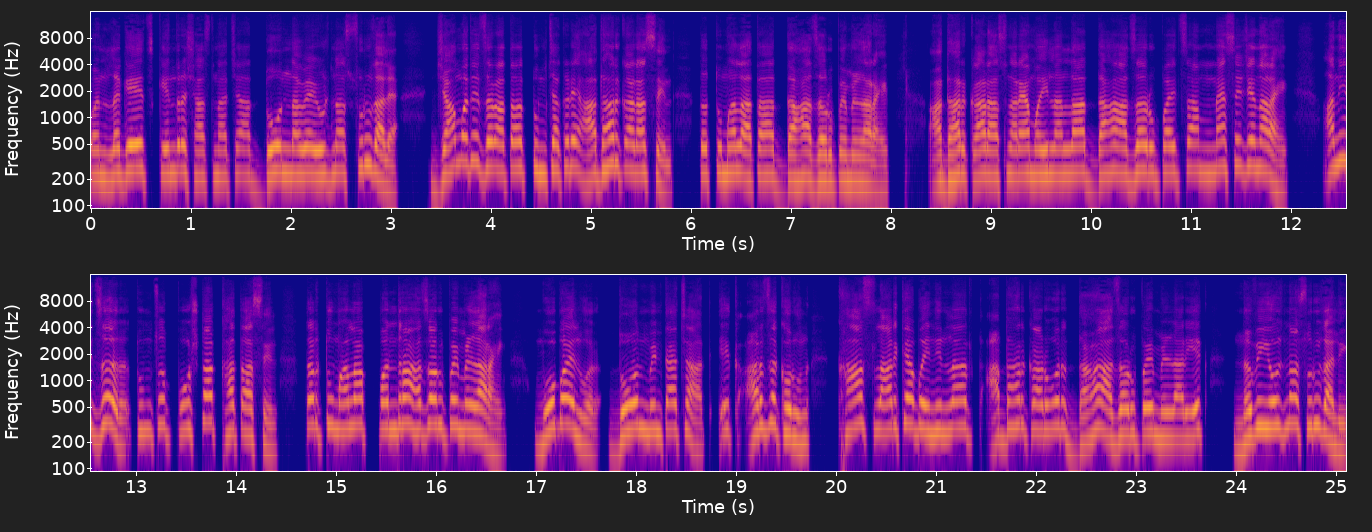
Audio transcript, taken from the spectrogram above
पण लगेच केंद्र शासनाच्या दोन नव्या योजना सुरू झाल्या. ज्यामध्ये जर आता तुमच्याकडे आधार कार्ड असेल तर तुम्हाला आता दहा हजार रुपये मिळणार आहे. आधार कार्ड असणाऱ्या महिलांना दहा हजार रुपयाचा मेसेज येणार आहे. आणि जर तुमचं पोस्टात खातं असेल तर तुम्हाला पंधरा हजार रुपये मिळणार आहे. मोबाईलवर दोन मिनिटाच्या आत एक अर्ज करून खास लाडक्या बहिणींना आधार कार्डवर दहा हजार रुपये मिळणारी एक नवी योजना सुरू झाली.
